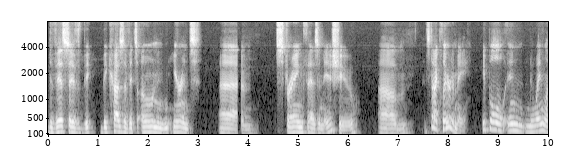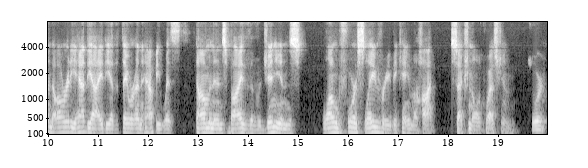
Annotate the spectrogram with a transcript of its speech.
divisive be- because of its own inherent um, strength as an issue. Um, it's not clear to me. People in New England already had the idea that they were unhappy with dominance by the Virginians long before slavery became a hot sectional question. Sure.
